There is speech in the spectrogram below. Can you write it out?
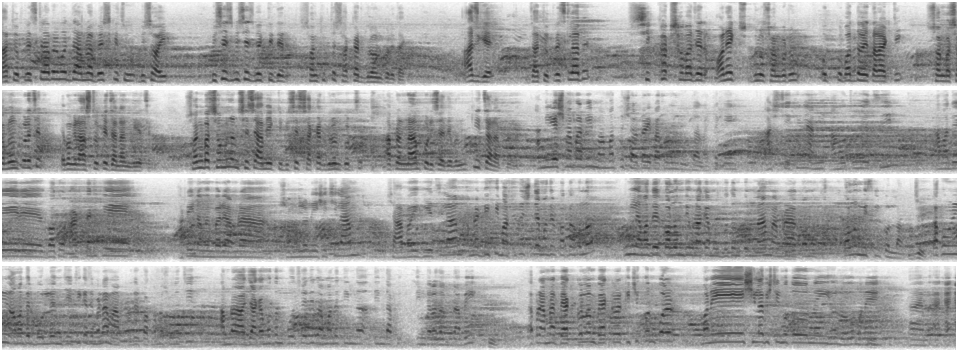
জাতীয় প্রেস ক্লাবের মধ্যে আমরা বেশ কিছু বিষয় বিশেষ বিশেষ ব্যক্তিদের সংক্ষিপ্ত সাক্ষাৎ গ্রহণ করে থাকি। আজকে জাতীয় প্রেস ক্লাবে শিক্ষক সমাজের অনেকগুলো সংগঠন ঐক্যবদ্ধ হয়ে তারা একটি সংবাদ সম্মেলন করেছেন এবং রাষ্ট্রকে জানান দিয়েছেন। সংবাদ সম্মেলন শেষে আমি একটি বিশেষ সাক্ষাৎ গ্রহণ করছি। আপনার নাম পরিচয় দেবেন কি চান আপনারা? আমি রেশমা পারভিন, মোহাম্মদপুর সরকারি প্রাথমিক বিদ্যালয় থেকে আসছি এখানে। আমি আহত হয়েছি। আমাদের গত আট তারিখে আটই নভেম্বরে আমরা সম্মেলনে এসেছিলাম শাহবাগে গিয়েছিলাম। আমরা ডিসি মাসুদের সাথে আমাদের কথা হলো। উনি আমাদের কলম দিয়ে ওনাকে আমরা উদ্বোধন করলাম আমরা কম- কলম মিছিল করলাম। তখন উনি আমাদের বললেন যে ঠিক আছে ম্যাডাম আপনাদের কথা আমরা শুনেছি। আমরা জায়গা মতন পৌঁছে দিব আমাদের তিন দা- তিন দাবি তিন তারা দাবি। তারপরে আমরা ব্যাক করলাম। ব্যাক করার কিছুক্ষণ পর মানে শিলাবৃষ্টির মতন এই হলো মানে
